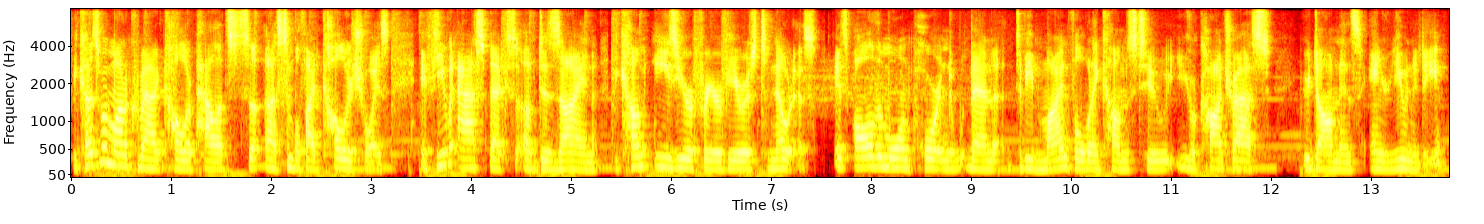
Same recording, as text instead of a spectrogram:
Because of a monochromatic color palette's uh, simplified color choice, a few aspects of design become easier for your viewers to notice. It's all the more important then to be mindful when it comes to your contrast, your dominance, and your unity.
